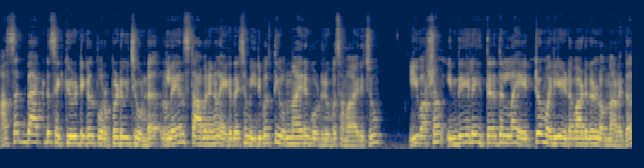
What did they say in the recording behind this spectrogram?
അസറ്റ് ബാക്ക്ഡ് സെക്യൂരിറ്റികൾ പുറപ്പെടുവിച്ചുകൊണ്ട് റിലയൻസ് സ്ഥാപനങ്ങൾ ഏകദേശം ഇരുപത്തി ഒന്നായിരം കോടി രൂപ സമാഹരിച്ചു. ഈ വർഷം ഇന്ത്യയിലെ ഇത്തരത്തിലുള്ള ഏറ്റവും വലിയ ഇടപാടുകളിലൊന്നാണിത്.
